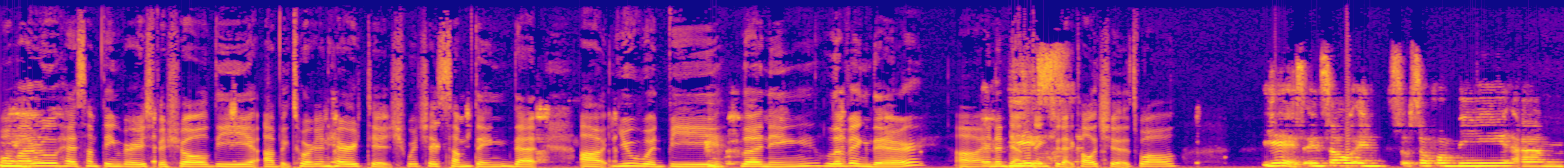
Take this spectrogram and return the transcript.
Oamaru yeah. has something very special, the uh, Victorian heritage, which is something that uh, you would be learning living there uh, and adapting yes. to that culture as well. Yes, and so and so, so for me, um,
